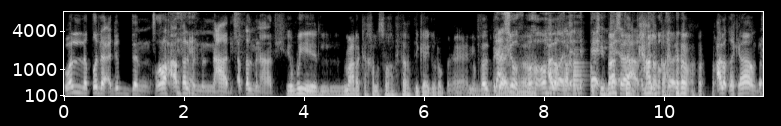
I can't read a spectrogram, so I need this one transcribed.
ولا طلع جدا صراحة أقل من من عادي أقل من عادي. يبوي المعركة خلصوها في ثلاث دقائق وربع يعني. لا. شوف هو ال- Bastard. حلقة. حلقة كاملة.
